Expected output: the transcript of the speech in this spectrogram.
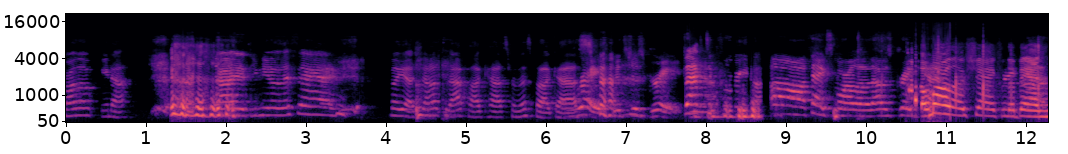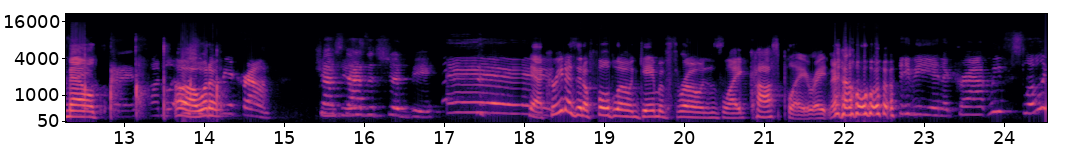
"Marlo, enough, guys, you need to listen." But yeah, shout out to that podcast from this podcast. Right. It's just great. Back you to know? Karina. Oh, thanks, Marlo. That was great. oh, Marlo Shank from the band Melt. Unbel- Oh, oh she what a- gave me a crown. Just Can as it should be. Hey. Yeah, Karina's in a full blown Game of Thrones like cosplay right now. Maybe in a crown. We've slowly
